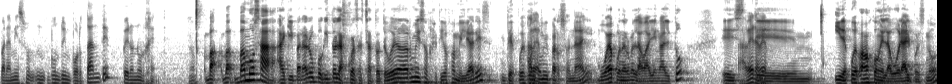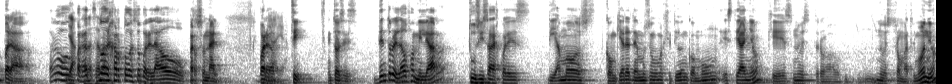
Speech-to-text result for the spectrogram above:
Para mí es un punto importante, pero no urgente. Vamos a, equiparar un poquito las cosas, chato. Te voy a dar mis objetivos familiares, después voy con mi personal, voy a ponerme la valla en alto. a ver, a ver. Este, y después vamos con el laboral, pues, ¿no? Para, para, no, dejar todo esto por el lado personal. Para, Ya, ya. Sí, entonces, dentro del lado familiar, tú sí sabes cuál es, digamos, con Kiara tenemos un objetivo en común este año, que es nuestro, nuestro matrimonio.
